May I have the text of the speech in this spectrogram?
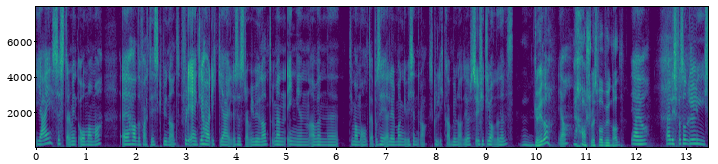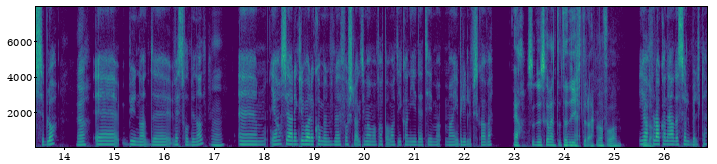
Jeg, søsteren min og mamma eh, hadde faktisk bunad. Fordi egentlig har ikke jeg eller søstera mi bunad, men ingen av vennene til mamma, holdt jeg på å si, eller mange vi kjenner da, skulle ikke ha bunad i år, så vi fikk låne deres. Mm, Gøy, da. Ja, Jeg har så lyst på bunad. jeg òg. Jeg har lyst på sånn lyseblå Ja. eh, bunad, eh, Vestfold-bunad. Mm. Eh, ja, så jeg har egentlig bare kommet med forslag til mamma og pappa om at de kan gi det til meg i bryllupsgave. ja, Så du skal vente til du gifter deg med å få Ja, for da kan jeg ha det sølvbeltet.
